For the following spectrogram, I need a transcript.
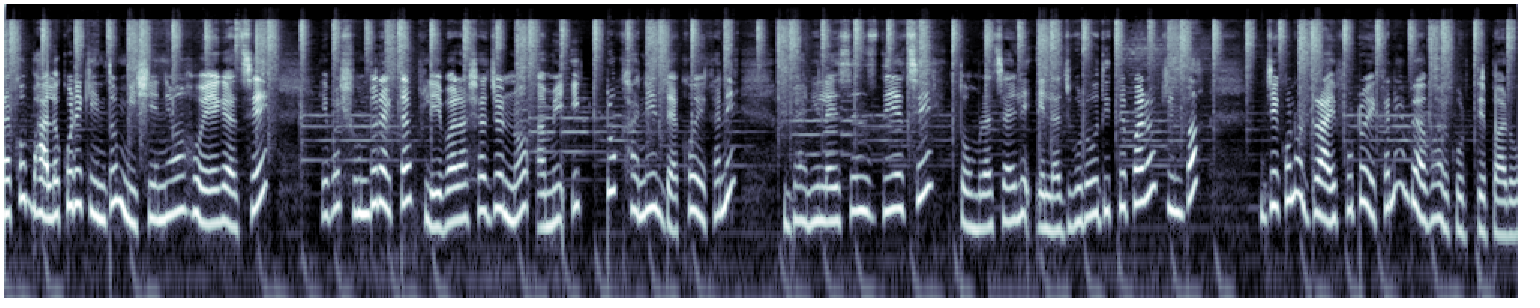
দেখো, ভালো করে কিন্তু মিশিয়ে নেওয়া হয়ে গেছে। এবার সুন্দর একটা ফ্লেভার আসার জন্য আমি একটুখানি দেখো, এখানে ভ্যানিলা এসেন্স দিয়েছি। তোমরা চাইলে এলাচ গুঁড়োও দিতে পারো কিংবা যে কোনো ড্রাই ফ্রুটও এখানে ব্যবহার করতে পারো।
